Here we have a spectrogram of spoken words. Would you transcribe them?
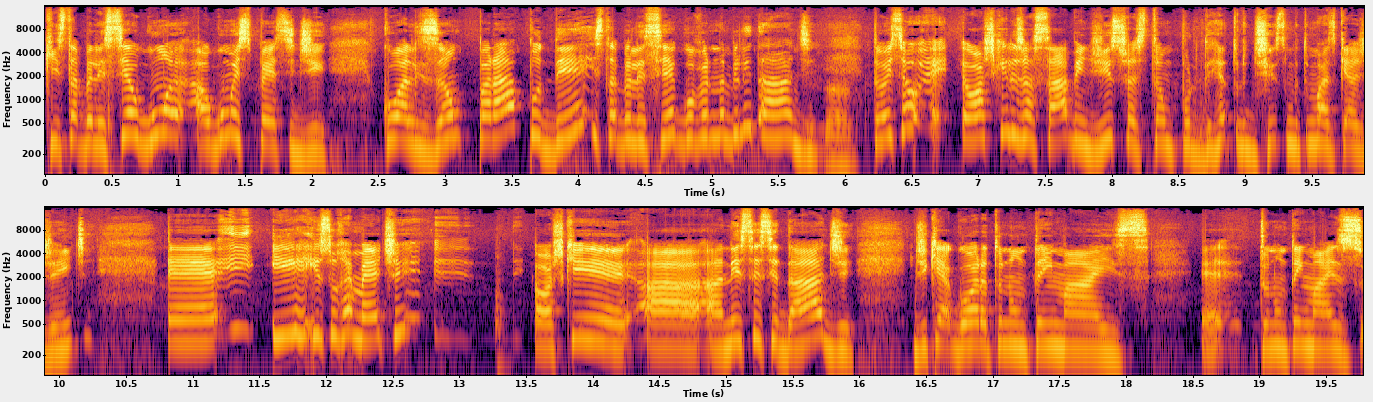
que estabelecer alguma, alguma espécie de coalizão para poder estabelecer a governabilidade. Exato. Então, isso eu, eu acho que eles já sabem disso, já estão por dentro disso, muito mais que a gente. É, e, e isso remete eu acho que a, a, necessidade de que agora tu não tem mais é, tu não tem mais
